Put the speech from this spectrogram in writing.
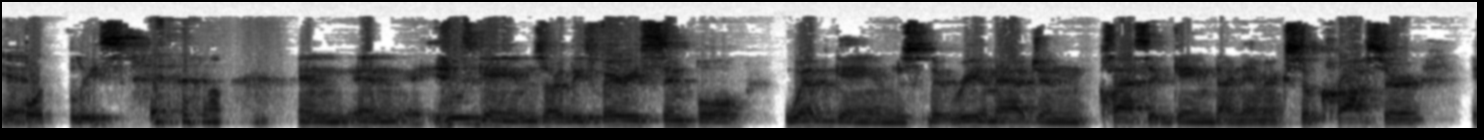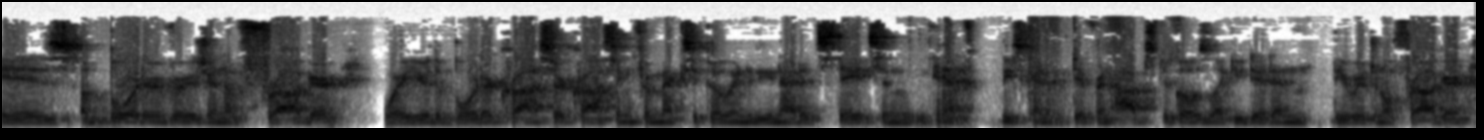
yeah. Border Police. um, and and his games are these very simple web games that reimagine classic game dynamics. So Crosser is a border version of Frogger, where you're the border crosser crossing from Mexico into the United States, and you can have these kind of different obstacles like you did in the original Frogger.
